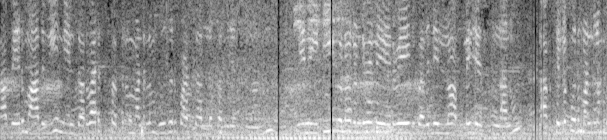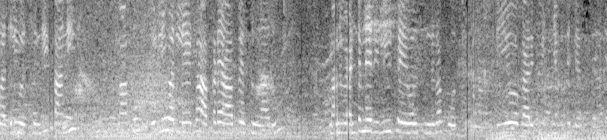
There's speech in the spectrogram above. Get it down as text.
నా పేరు మాధవి. నేను దొరవారి సత్రం మండలం బూదూరు పాఠశాలలో పనిచేస్తున్నాను. నేను ఇటీవల రెండు వేల ఇరవై ఐదు బదిలీల్లో అప్లై చేసుకున్నాను. నాకు చిల్లపూరు మండలం బదిలీ వచ్చింది కానీ నాకు రిలీవర్ లేక అక్కడే ఆపేస్తున్నారు. నన్ను వెంటనే రిలీవ్ చేయవలసిందిగా కోరుచున్నాను. డిఓ గారికి విజ్ఞప్తి చేస్తున్నాను.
